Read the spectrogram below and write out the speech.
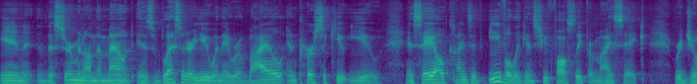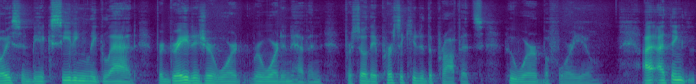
in the Sermon on the Mount is Blessed are you when they revile and persecute you and say all kinds of evil against you falsely for my sake. Rejoice and be exceedingly glad, for great is your reward in heaven, for so they persecuted the prophets who were before you. I, I, think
